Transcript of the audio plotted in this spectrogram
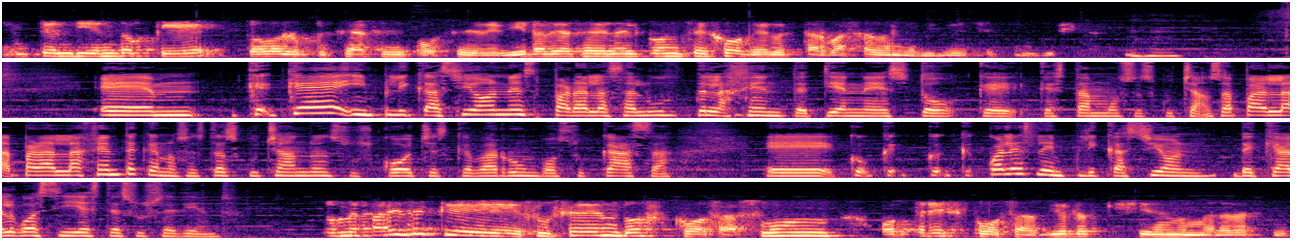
entendiendo que todo lo que se hace o se debiera de hacer en el Consejo debe estar basado en evidencia científica. Em, ¿qué, implicaciones para la salud de la gente tiene esto que, estamos escuchando? O sea, para la, para la gente que nos está escuchando en sus coches, que va rumbo a su casa, eh, ¿cuál es la implicación de que algo así esté sucediendo? Pues me parece que suceden dos cosas, un o tres cosas, yo lo quisiera enumerar así.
